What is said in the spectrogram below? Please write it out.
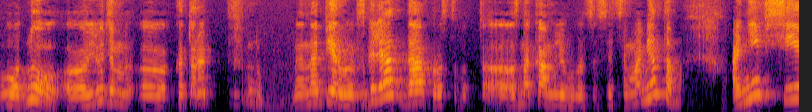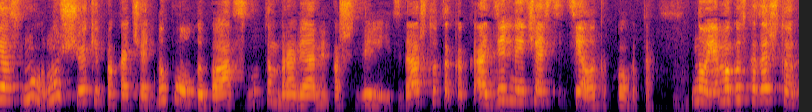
вот, ну, э, людям, э, которые ну, на первый взгляд, да, просто вот ознакомливаются с этим моментом, они все, ну, ну, щеки покачать, ну, поулыбаться, ну, там бровями пошевелить, да, что-то как отдельные части тела какого-то. Но я могу сказать, что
